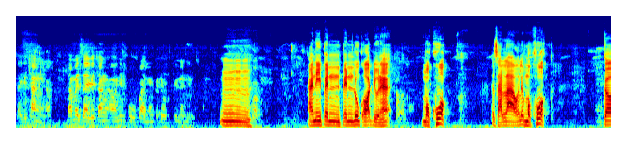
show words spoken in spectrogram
ใส่กระชังครับ ถ้าไม่ใส่กระชังเอาอันนี้ปูไปมันกระโดดขึ้นอันนี้อืมพวกอันนี้เป็นเป็นลูกออสอยู่นะฮะหมกฮวกภาษาลาวเขาเรียกหมกฮวก ก็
